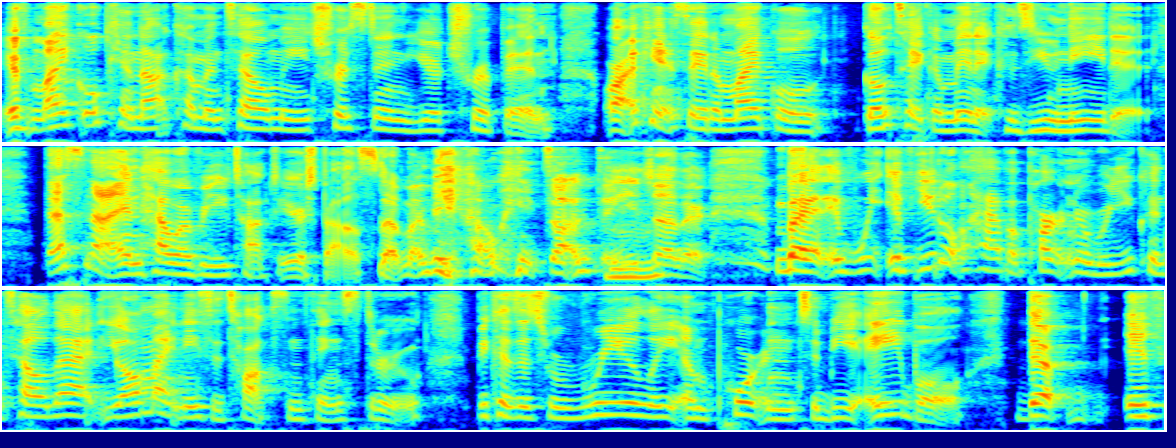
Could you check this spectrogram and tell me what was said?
If Michael cannot come and tell me, Tristan, you're tripping, or I can't say to Michael, go take a minute because you need it. That's not and however you talk to your spouse. That might be how we talk to each mm-hmm. other. But if we if you don't have a partner where you can tell that, y'all might need to talk some things through because it's really important to be able that if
